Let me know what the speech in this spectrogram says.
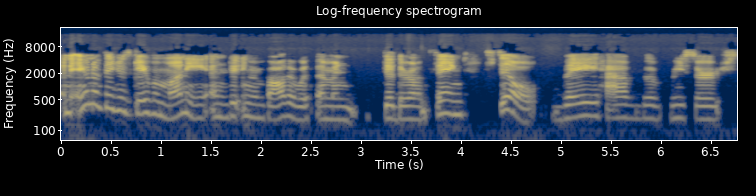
And even if they just gave him money and didn't even bother with them and did their own thing, still, they have the research.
